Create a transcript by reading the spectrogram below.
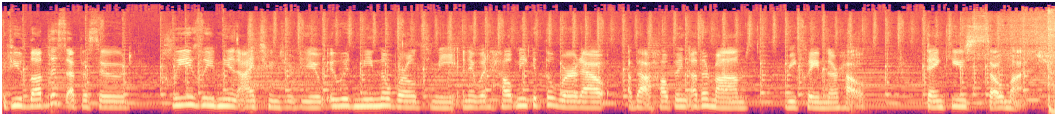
If you love this episode, please leave me an iTunes review. It would mean the world to me and it would help me get the word out about helping other moms reclaim their health. Thank you so much.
